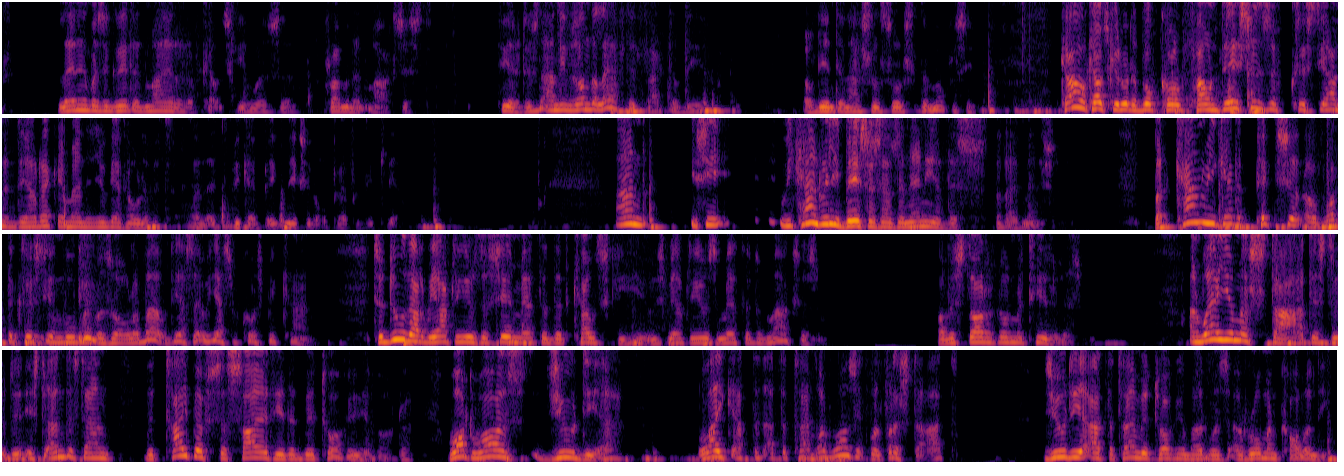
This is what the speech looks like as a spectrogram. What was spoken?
Lenin was a great admirer of Kautsky, who was a prominent Marxist theoretician, and he was on the left, in fact, of the uh, of the international social democracy. Karl Kautsky wrote a book called Foundations of Christianity. I recommend that you get hold of it. It makes it all perfectly clear. And you see, we can't really base ourselves on any of this that I've mentioned. But can we get a picture of what the Christian movement was all about? Yes, yes, of course we can. To do that, we have to use the same method that Kautsky used. We have to use the method of Marxism, of historical materialism. And where you must start is to, is to understand the type of society that we're talking about. What was Judea like at the, at the time? What was it? Well, for a start, Judea at the time we're talking about was a Roman colony,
